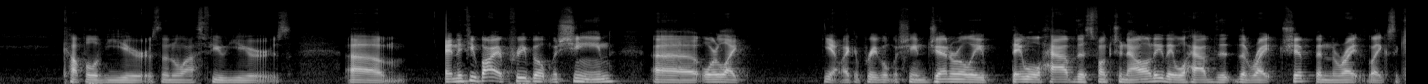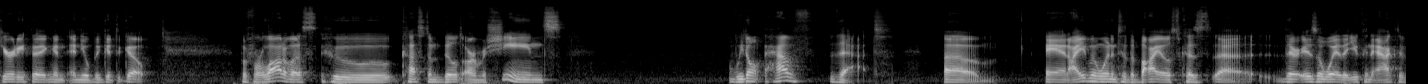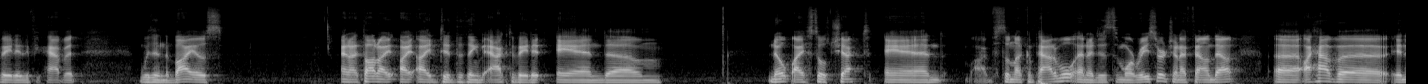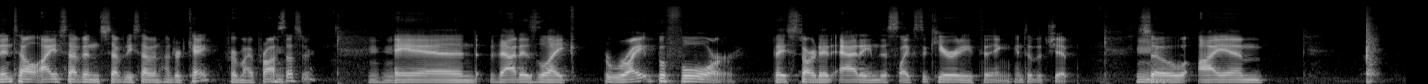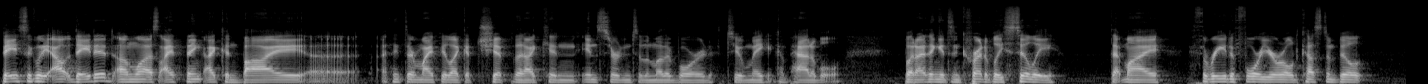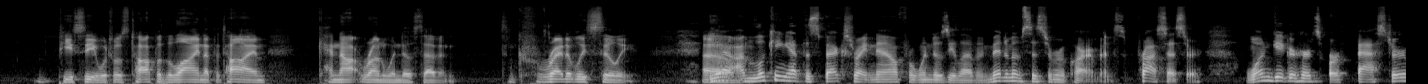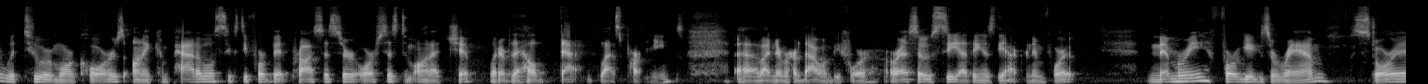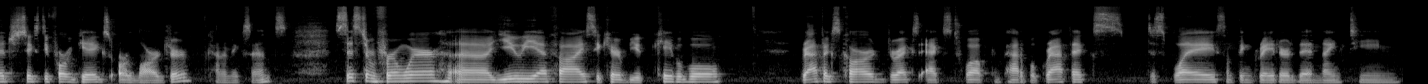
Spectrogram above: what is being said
couple of years, in the last few years. Um, and if you buy a pre-built machine, uh, or like yeah, like a pre-built machine, generally they will have this functionality. They will have the, the right chip and the right like security thing, and, and you'll be good to go. But for a lot of us who custom built our machines, we don't have that. Um, and I even went into the BIOS because uh, there is a way that you can activate it if you have it within the BIOS. And I thought I, I, I did the thing to activate it, and um, nope, I still checked, and I'm still not compatible. And I did some more research and I found out uh, I have a an Intel i7 7700K for my processor, mm-hmm. and that is like right before they started adding this like security thing into the chip. Hmm. So I am basically outdated unless I think I can buy. Uh, I think there might be like a chip that I can insert into the motherboard to make it compatible. But I think it's incredibly silly that my three to four year old custom built PC, which was top of the line at the time, cannot run Windows 7. It's incredibly silly. yeah, um, I'm looking at the specs right now for Windows 11. Minimum system requirements: processor, one gigahertz or faster with two or more cores on a compatible 64-bit processor or system on a chip, whatever the hell that last part means. Uh, I never heard that one before. Or SoC, I think is the acronym for it. Memory, 4 gigs of RAM. Storage, 64 gigs or larger. Kind of makes sense. System firmware, uh, UEFI, secure boot capable. Graphics card, DirectX 12 compatible graphics. Display, something greater than 19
